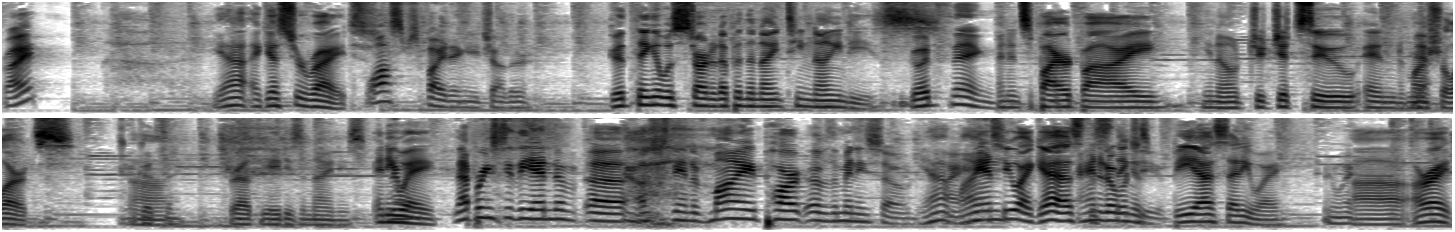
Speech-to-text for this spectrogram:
right? Yeah, I guess you're right. Wasps fighting each other. Good thing it was started up in the 1990s. Good thing. and inspired by you know jujitsu and martial arts. Good uh, thing. Throughout the 80s and 90s. Anyway, that brings to the end of uh, us to the end of my part of the minisode. yeah, I mine hand- too. I guess I hand this it over thing to is you. BS anyway. Anyway. Uh, all right,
